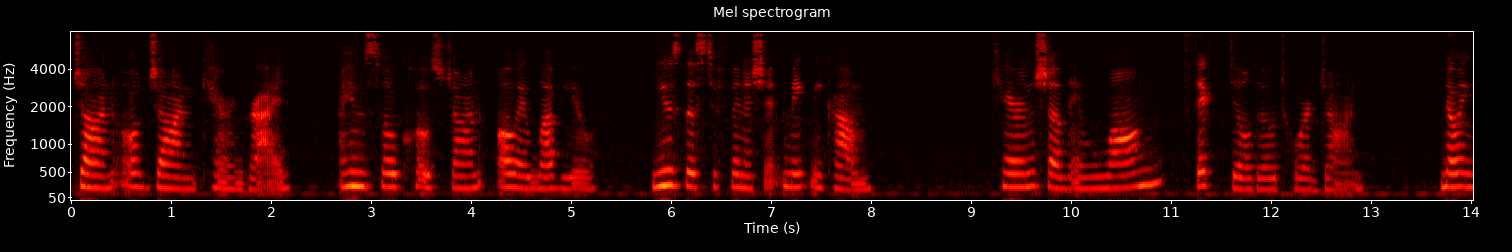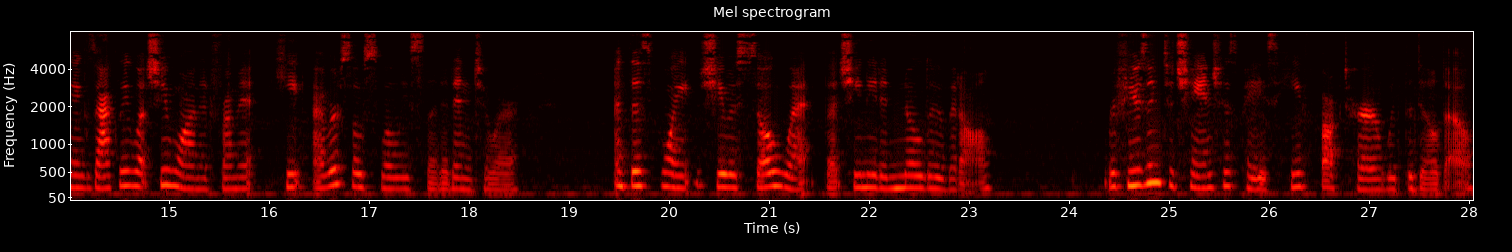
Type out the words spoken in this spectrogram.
John, oh John, Karen cried. I am so close, John. Oh, I love you. Use this to finish it. Make me come. Karen shoved a long, thick dildo toward John. Knowing exactly what she wanted from it, he ever so slowly slid it into her. At this point, she was so wet that she needed no lube at all. Refusing to change his pace, he fucked her with the dildo,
